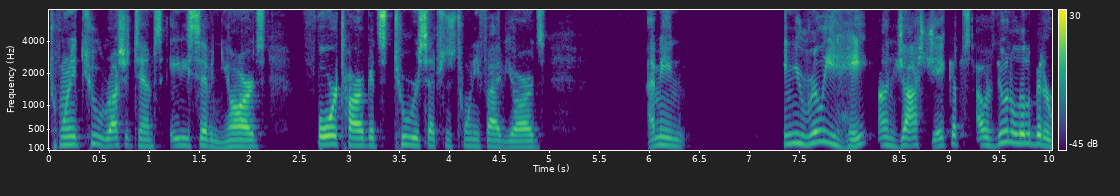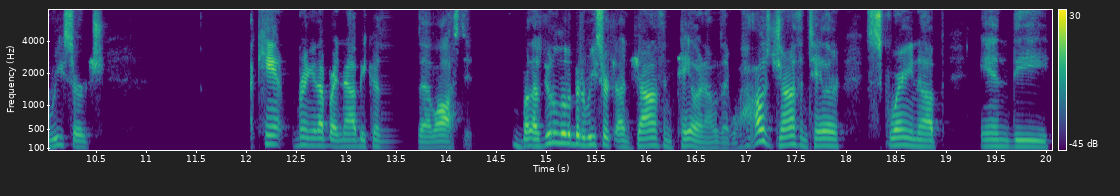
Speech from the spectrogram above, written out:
22 rush attempts, 87 yards, four targets, two receptions, 25 yards. I mean, can you really hate on Josh Jacobs? I was doing a little bit of research. I can't bring it up right now because I lost it. But I was doing a little bit of research on Jonathan Taylor, and I was like, well, how is Jonathan Taylor squaring up in the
